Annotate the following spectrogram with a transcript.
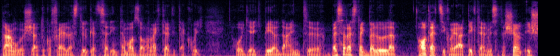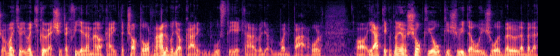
támogassátok a fejlesztőket szerintem azzal, ha megtehetitek, hogy, hogy egy példányt beszereztek belőle, ha tetszik a játék természetesen, és vagy, vagy kövessétek figyelemmel akár itt a csatornán, vagy akár Gusztiéknál, vagy, vagy bárhol a játékot. Nagyon sok jó kis videó is volt belőle, bele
